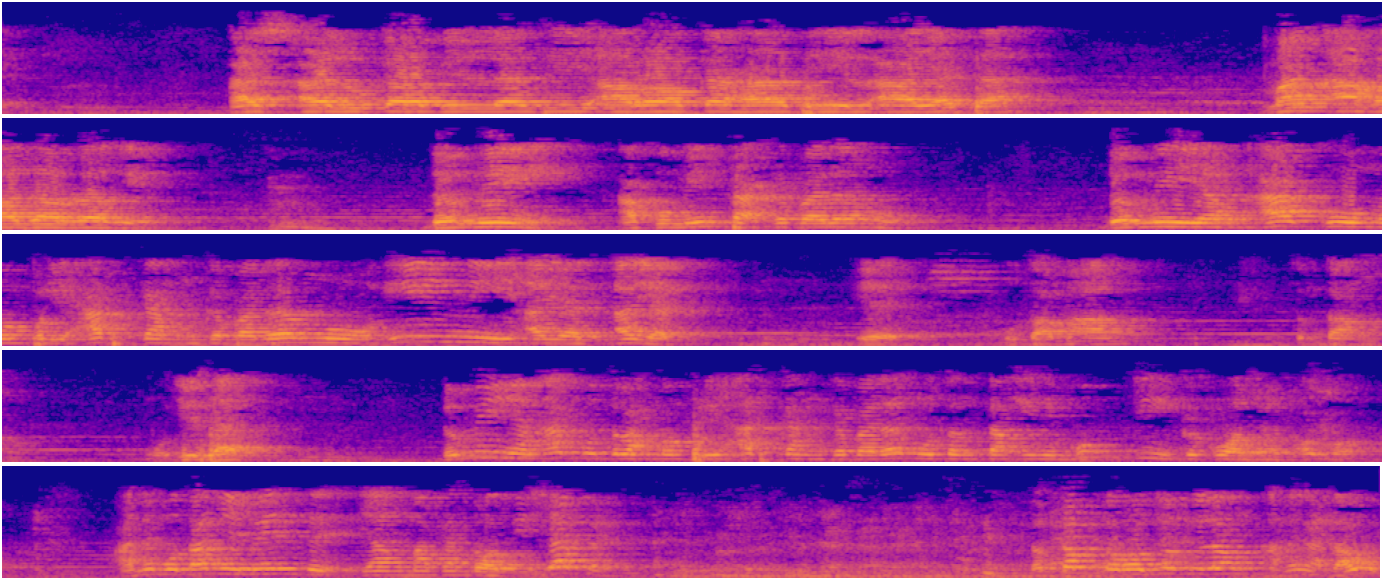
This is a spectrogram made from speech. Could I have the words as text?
As'aluka billadhi araka hadhil ayata man akhadar raghib. Demi aku minta kepadamu Demi yang aku memperlihatkan kepadamu ini ayat-ayat. Ya utamaan tentang mujizat. Demi yang aku telah memperlihatkan kepadamu tentang ini bukti kekuasaan Allah. Anda mau tanya mente yang makan roti siapa? Tetap Rojo bilang anda nggak tahu.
